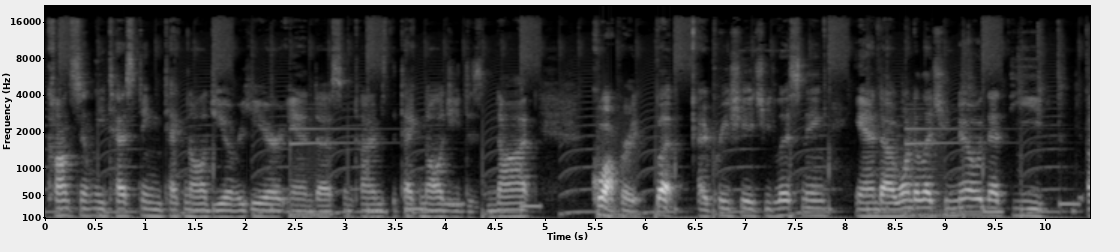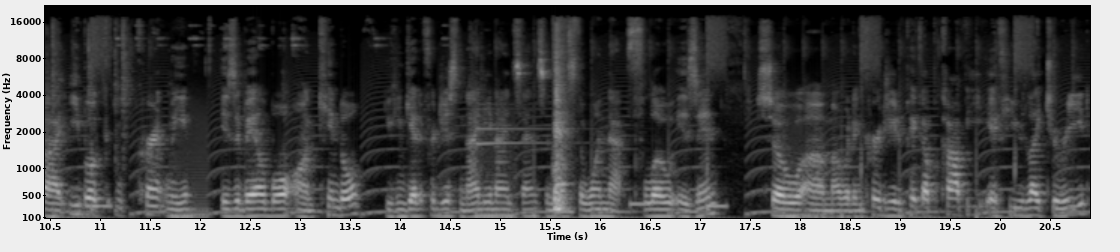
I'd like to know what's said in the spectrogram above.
Constantly testing technology over here, and uh, sometimes the technology does not cooperate. But I appreciate you listening, and I uh, wanted to let you know that the uh, ebook currently is available on Kindle. You can get it for just 99 cents, and that's the one that Flow is in. So um, I would encourage you to pick up a copy if you like to read,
